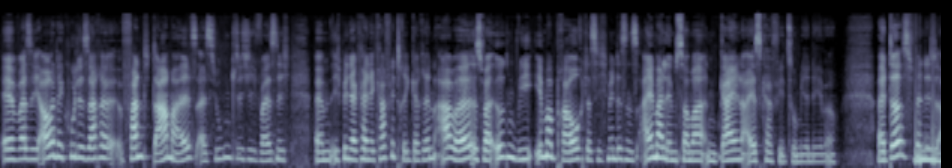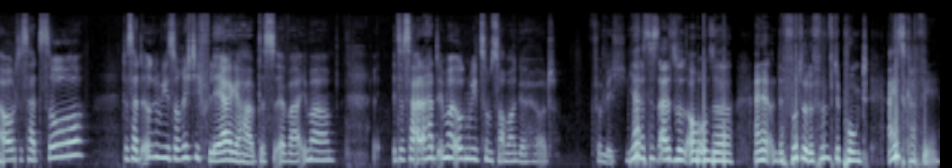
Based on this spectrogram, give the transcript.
äh, was ich auch eine coole Sache fand damals als Jugendliche, ich weiß nicht, ähm, ich bin ja keine Kaffeetrinkerin, aber es war irgendwie immer Brauch, dass ich mindestens einmal im Sommer einen geilen Eiskaffee zu mir nehme. Weil das finde mm. ich auch, das hat so, das hat irgendwie so richtig Flair gehabt. Das äh, war immer das hat immer irgendwie zum Sommer gehört. Für mich. Ja, das ist also auch unser, einer, der vierte oder fünfte Punkt, Eiskaffee.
